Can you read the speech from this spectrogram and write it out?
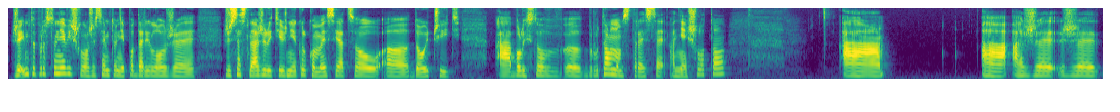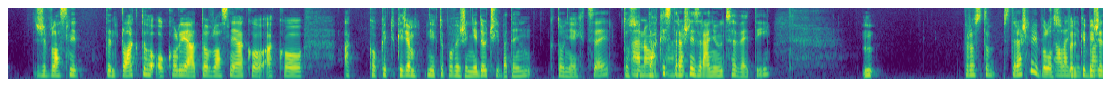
že im to prosto nevyšlo, že sa im to nepodarilo, že, že sa snažili tiež niekoľko mesiacov uh, dojčiť a boli z toho v uh, brutálnom strese a nešlo to. A, a, a že, že, že vlastne ten tlak toho okolia a to vlastne ako, ako, ako keď, keď vám niekto povie, že nedojčí iba ten, kto nechce, to sú ano, také ano. strašne zraňujúce vety prosto strašne by bolo super, keby že,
